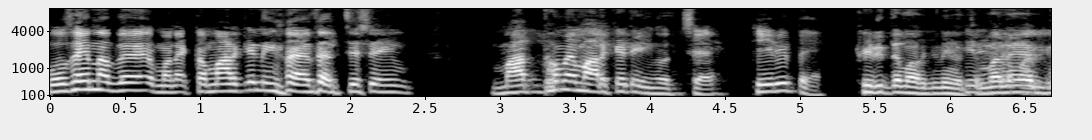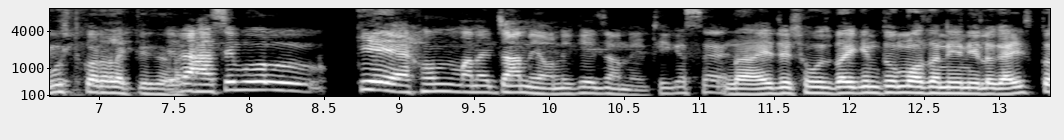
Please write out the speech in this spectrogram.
বোঝে না যে মানে একটা মার্কেটিং হয়ে যাচ্ছে সেই মাধ্যমে মার্কেটিং হচ্ছে ফ্রিতে। ফ্রিতে মার্কেটিং হচ্ছে মানে বুস্ট করা লাগতেছে। এটা হাসিবুল কে এখন মানে জানে অনেকেই জানে ঠিক আছে? না এই যে সবুজ ভাই কিন্তু মজা নিয়ে নিল গাইস তো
